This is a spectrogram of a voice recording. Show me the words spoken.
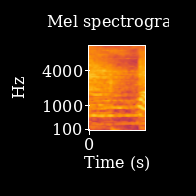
know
